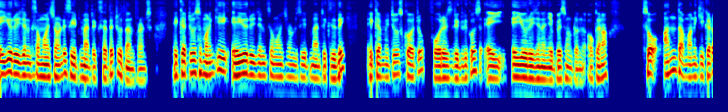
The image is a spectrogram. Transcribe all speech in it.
ఏయూ రీజన్కి సంబంధించినటువంటి సీట్ మ్యాట్రిక్స్ అయితే చూద్దాం ఫ్రెండ్స్ ఇక్కడ చూస్తే మనకి ఏయూ రీజన్కి సంబంధించిన సీట్ మ్యాట్రిక్స్ ఇది. ఇక్కడ మీరు చూసుకోవచ్చు four years degree course AU region అని చెప్పేసి ఉంటుంది ఓకేనా? సో అంతా మనకి ఇక్కడ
